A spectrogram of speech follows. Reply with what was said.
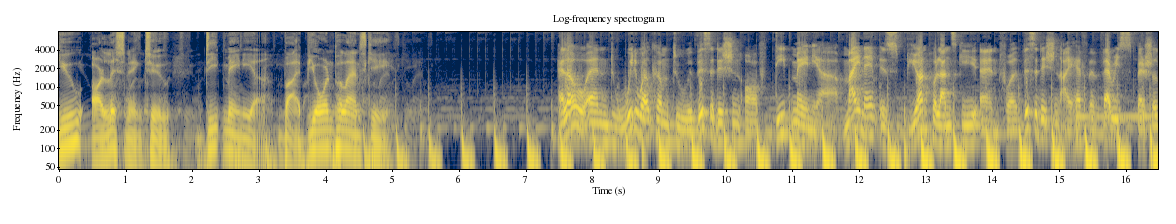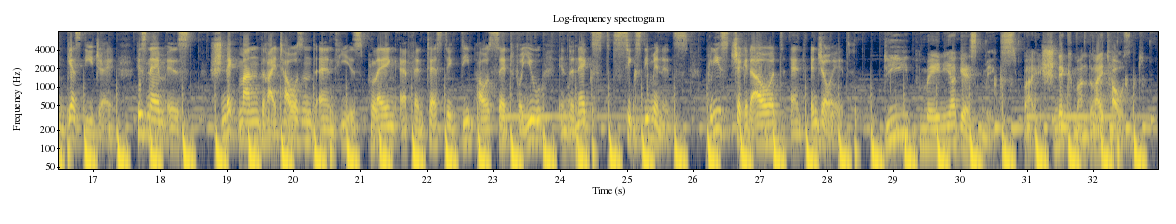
You are listening to Deep Mania by Björn Polanski. Hello and really welcome to this edition of Deep Mania. My name is Björn Polanski and for this edition I have a very special guest DJ. His name is Schneckmann 3000 and he is playing a fantastic deep house set for you in the next 60 minutes. Please check it out and enjoy it. Deep Mania Guest Mix by Schneckmann 3000.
